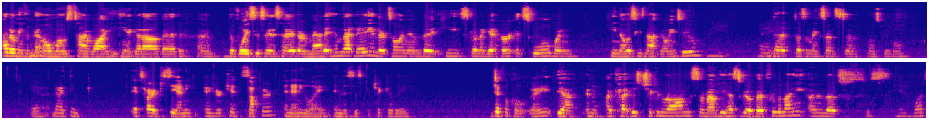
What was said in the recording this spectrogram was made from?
I don't even know most time why he can't get out of bed. Um, the voices in his head are mad at him that day and they're telling him that he's going to get hurt at school when he knows he's not going to. Right. Right. That doesn't make sense to most people. Yeah, no, I think it's hard to see any of your kids suffer in any way, and this is particularly difficult, right? Yeah, and Yeah. I cut his chicken wrong, so now he has to go to bed for the night. I mean, that's just, Yeah. what?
